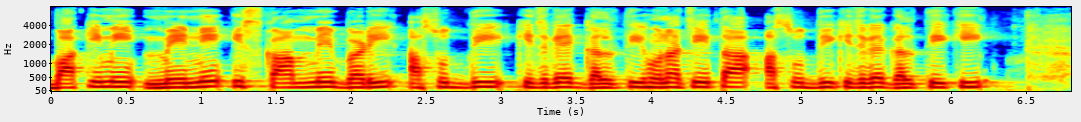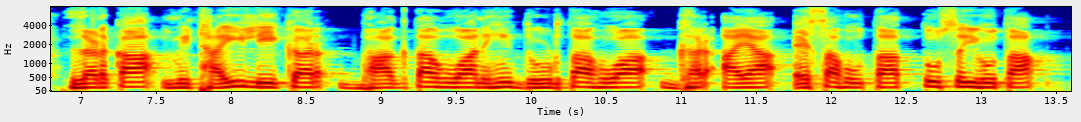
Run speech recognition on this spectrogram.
बाकी में मैंने इस काम में बड़ी अशुद्धि की जगह गलती होना चाहिए था अशुद्धि की जगह गलती की। लड़का मिठाई लेकर भागता हुआ नहीं, दौड़ता हुआ घर आया, ऐसा होता तो सही होता।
